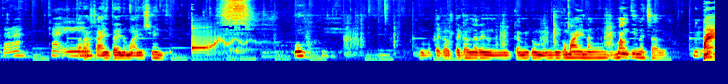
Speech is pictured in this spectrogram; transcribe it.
Tara, kain. Tara, kain tayo ng maayos, men. Uh. Yung matagal-tagal na rin kami kum hindi kumain ng mang inatsal. Mm-mm.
